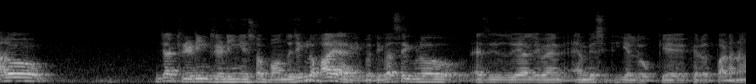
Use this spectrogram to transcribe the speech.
আরও যা ট্রেডিং ট্রেডিং এসব বন্ধ, যেগুলো হয় আর কি প্রতিবার, সেগুলো অ্যাজ ইউজুয়াল ইভেন অ্যাম্বাসি থেকে লোককে ফেরত পাঠানো।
